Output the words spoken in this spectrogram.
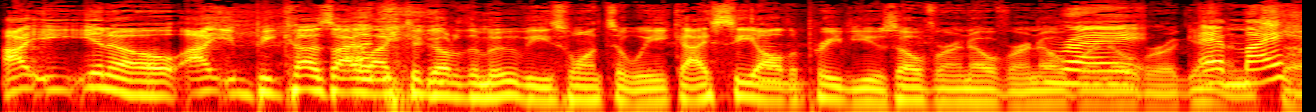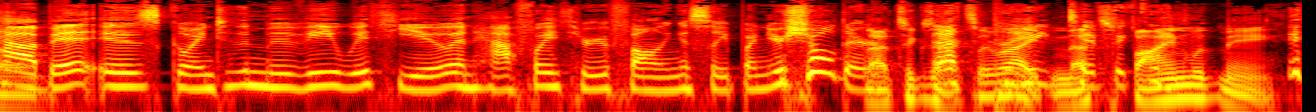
I you know, I because I like to go to the movies once a week, I see all the previews over and over and over and over again. And my so habit is going to the movie with you and halfway through falling asleep on your shoulder. That's exactly pretty right. And that's fine with me.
